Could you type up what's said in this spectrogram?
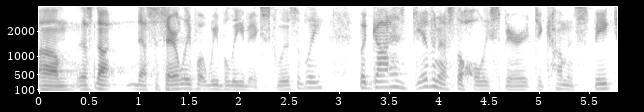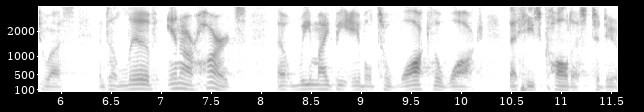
Um, that's not necessarily what we believe exclusively, but God has given us the Holy Spirit to come and speak to us and to live in our hearts that we might be able to walk the walk that He's called us to do.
